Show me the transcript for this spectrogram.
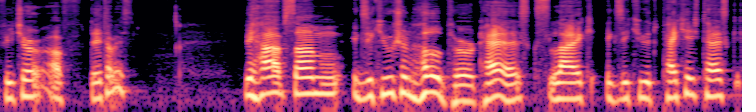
feature of database. We have some execution helper tasks like execute package task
